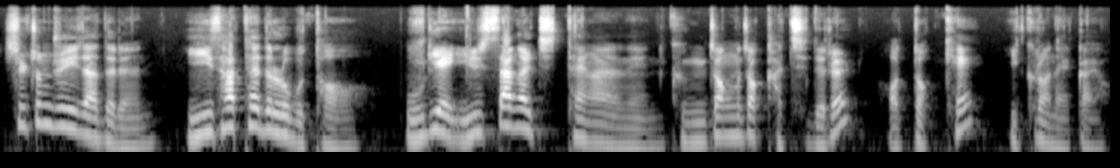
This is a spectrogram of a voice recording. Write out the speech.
실존주의자들은 이 사태들로부터 우리의 일상을 지탱하는 긍정적 가치들을 어떻게 이끌어낼까요?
